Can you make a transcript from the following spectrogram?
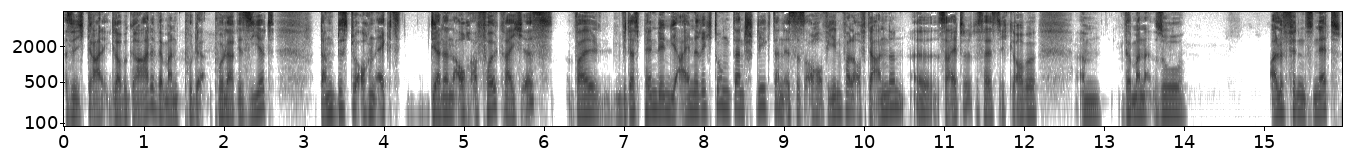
also ich gra- glaube gerade, wenn man polar- polarisiert, dann bist du auch ein Act, der dann auch erfolgreich ist, weil wie das Pendel in die eine Richtung dann schlägt, dann ist es auch auf jeden Fall auf der anderen äh, Seite. Das heißt, ich glaube, ähm, wenn man so alle finden es nett.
